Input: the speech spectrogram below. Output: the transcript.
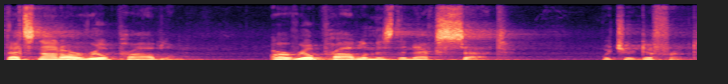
That's not our real problem. Our real problem is the next set, which are different.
